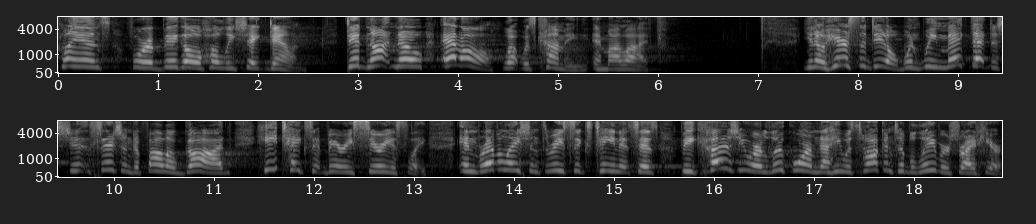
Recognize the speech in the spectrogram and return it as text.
plans for a big old holy shakedown. Did not know at all what was coming in my life. You know, here's the deal. When we make that decision to follow God, he takes it very seriously. In Revelation 3:16 it says, "Because you are lukewarm." Now he was talking to believers right here.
